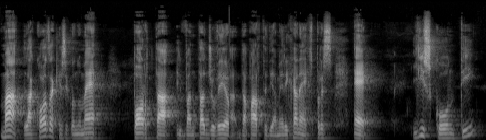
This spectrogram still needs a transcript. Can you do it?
Ma la cosa che secondo me porta il vantaggio vero da parte di American Express è gli sconti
